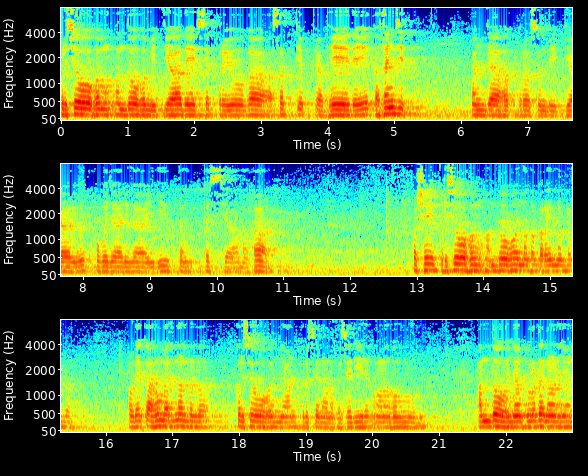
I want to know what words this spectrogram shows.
കൃശോഹം അന്തോഹം ഇത്യാദേശ പ്രയോഗ അസത്യപ്യഭേദേ കഥഞ്ചിത് പഞ്ചാഹ പ്രോസന്തി ഇത്യാദി ഔപചാരികായി യുക്തം പശ്യാമഹ. പക്ഷേ കൃശോഹം അന്തോഹം എന്നൊക്കെ പറയുന്നുണ്ടല്ലോ. അവിടെയൊക്കെ അഹം വരുന്നുണ്ടല്ലോ. കൃശോഹം ഞാൻ കൃശനാണ് ശരീരമാണ് അഹം അന്തോഹം ഞാൻ കുരുടനാണ് ഞാൻ.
